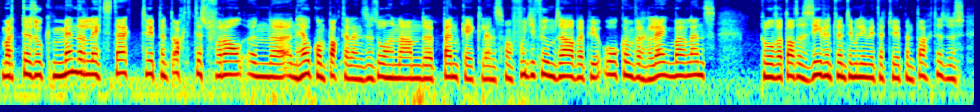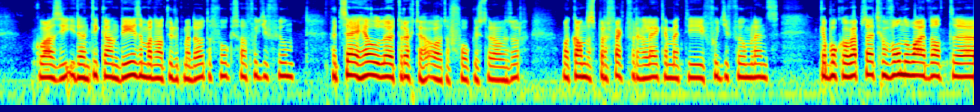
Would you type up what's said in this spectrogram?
Maar het is ook minder lichtsterk, 2.8. Het is vooral een, uh, een heel compacte lens, een zogenaamde pancake lens. Van Fujifilm zelf heb je ook een vergelijkbaar lens. Ik geloof dat dat een 27 mm 2.8 is, dus quasi identiek aan deze, maar natuurlijk met autofocus van Fujifilm. Het zij heel luidruchtige autofocus trouwens hoor. Maar kan dus perfect vergelijken met die Fujifilm lens. Ik heb ook een website gevonden waar dat uh,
